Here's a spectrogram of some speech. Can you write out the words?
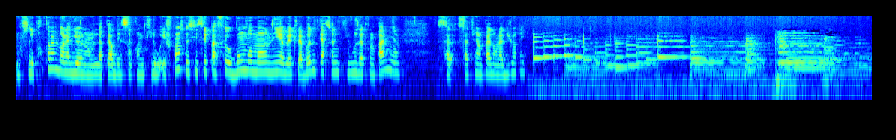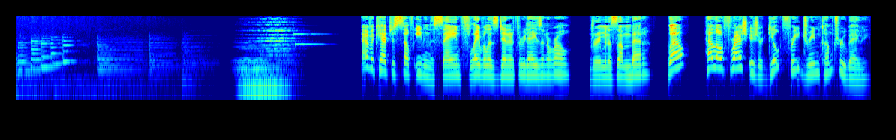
on se les prend quand même dans la gueule, hein, la perte des 50 kilos. Et je pense que si c'est pas fait au bon moment ni avec la bonne personne qui vous accompagne, ça tient pas dans la durée. Ever catch yourself eating the same flavorless dinner three days in a row? Dreaming of something better? Well, HelloFresh is your guilt-free dream come true, baby.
